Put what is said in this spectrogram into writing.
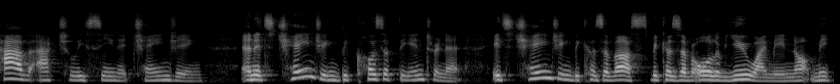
have actually seen it changing. And it's changing because of the internet. It's changing because of us, because of all of you, I mean, not me,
